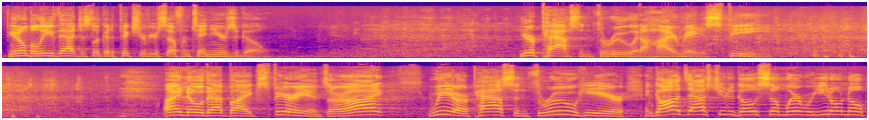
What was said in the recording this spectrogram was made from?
If you don't believe that, just look at a picture of yourself from 10 years ago. you're passing through at a high rate of speed. I know that by experience, all right? We are passing through here. And God's asked you to go somewhere where you don't know.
